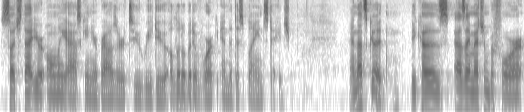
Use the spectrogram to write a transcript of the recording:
such that you're only asking your browser to redo a little bit of work in the displaying stage. And that's good, because as I mentioned before,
